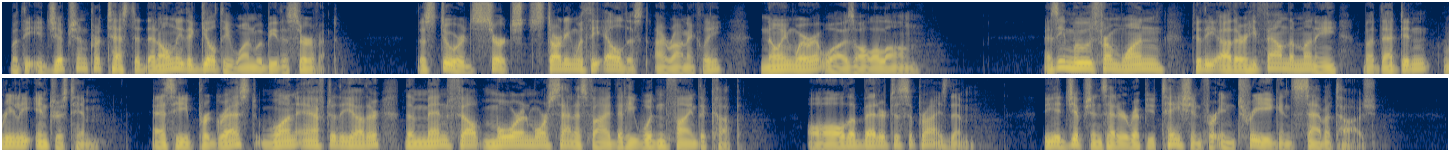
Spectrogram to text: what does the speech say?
But the Egyptian protested that only the guilty one would be the servant. The steward searched, starting with the eldest, ironically, knowing where it was all along. As he moves from one to the other, he found the money, but that didn't really interest him. As he progressed, one after the other, the men felt more and more satisfied that he wouldn't find the cup. All the better to surprise them. The Egyptians had a reputation for intrigue and sabotage.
